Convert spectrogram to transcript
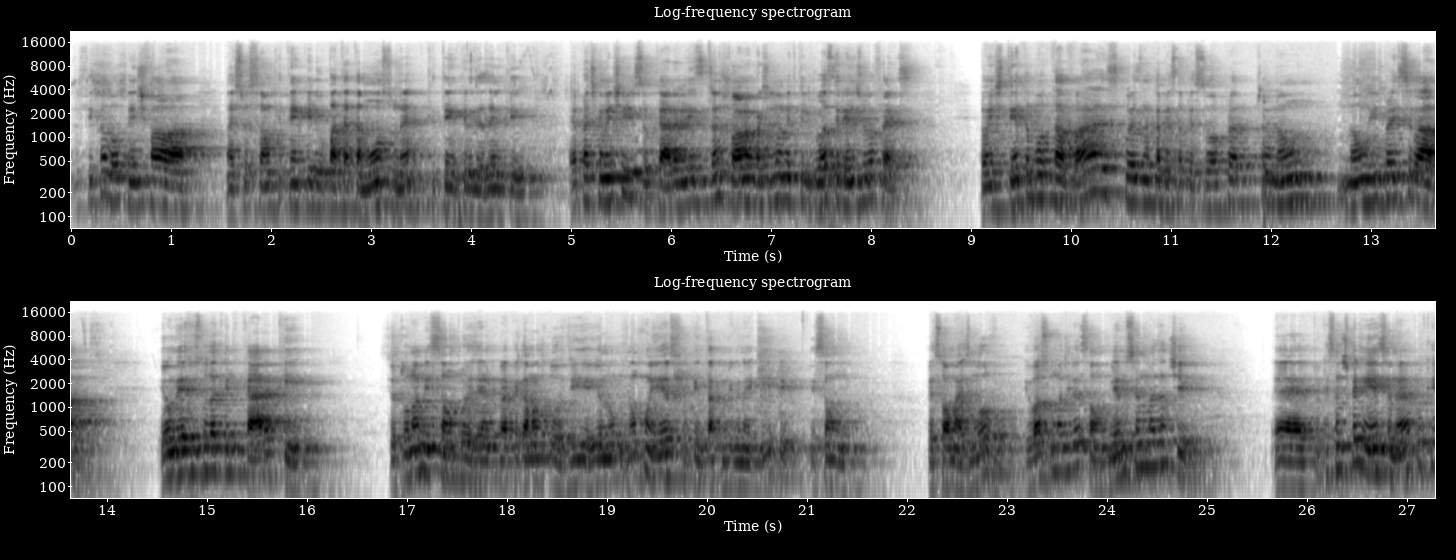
ele fica louco. A gente fala lá na instrução que tem aquele pateta monstro, né? Que tem aquele desenho que... É praticamente isso, o cara ele se transforma a partir do momento que ele liga a sirene de giroflex. Então a gente tenta botar várias coisas na cabeça da pessoa para não, não ir para esse lado. Eu mesmo sou daquele cara que, se eu estou numa missão, por exemplo, para pegar uma rodovia e eu não, não conheço quem está comigo na equipe, e são pessoal mais novo, eu assumo uma direção, mesmo sendo mais antigo. É, por questão de experiência, não é porque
